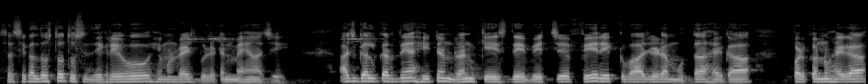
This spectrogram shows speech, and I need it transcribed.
ਸਤਿ ਸ਼੍ਰੀ ਅਕਾਲ ਦੋਸਤੋ, ਤੁਸੀਂ ਦੇਖ ਰਹੇ ਹੋ ਹਿਊਮਨ ਰਾਈਟਸ ਬੁਲੇਟਿਨ ਮੈਂ ਹਾਂ ਅਜੇ। ਅੱਜ ਗੱਲ ਕਰਦੇ ਹਾਂ ਹਿਟ ਐਂਡ ਰਨ ਕੇਸ ਦੇ ਵਿੱਚ। ਫਿਰ ਇੱਕ ਵਾਰ ਜਿਹੜਾ ਮੁੱਦਾ ਹੈਗਾ, ਭੜਕਣ ਨੂੰ ਹੈਗਾ,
